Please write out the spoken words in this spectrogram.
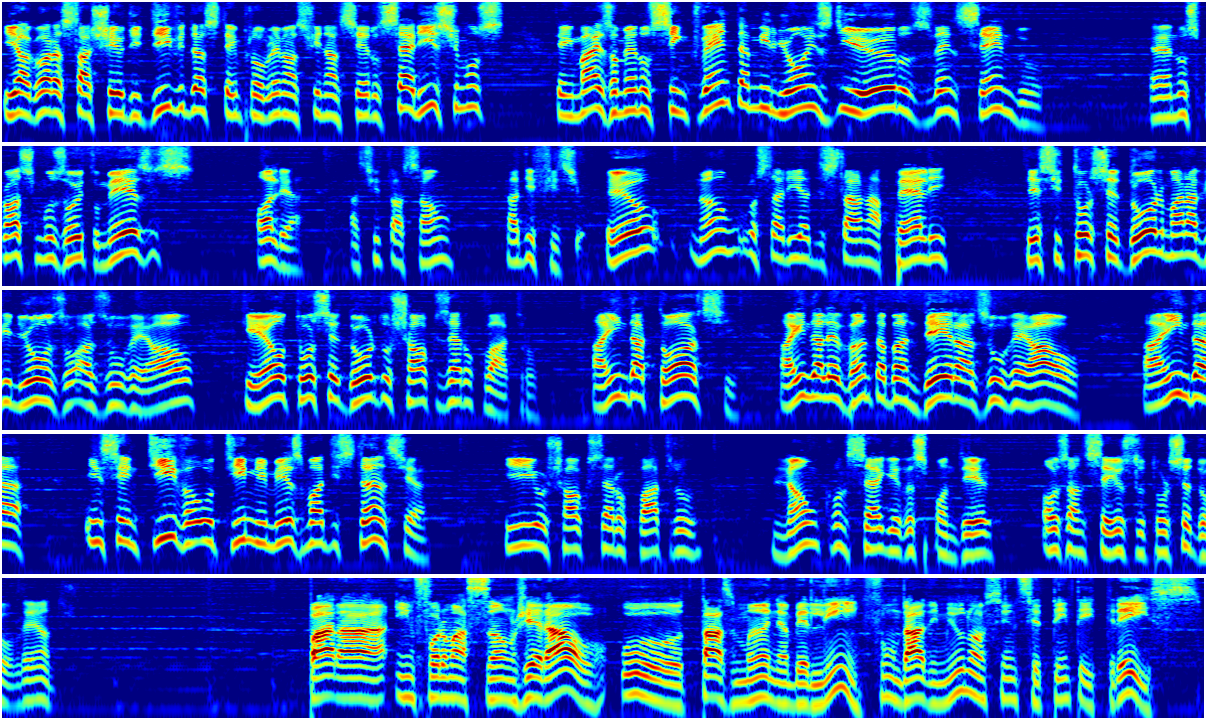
e agora está cheio de dívidas, tem problemas financeiros seríssimos, tem mais ou menos 50 milhões de euros vencendo é, nos próximos oito meses. Olha, a situação está difícil. Eu não gostaria de estar na pele desse torcedor maravilhoso azul real, que é o torcedor do Schalke 04. Ainda torce, ainda levanta a bandeira azul real, ainda incentiva o time mesmo à distância. E o Schalke 04 não consegue responder aos anseios do torcedor, Leandro. Para informação geral, o Tasmania Berlim, fundado em 1973,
